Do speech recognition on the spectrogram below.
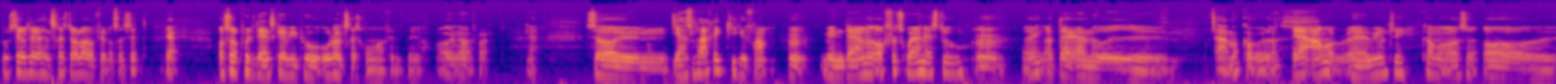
Bogstaveligt talt 50 dollar og 65 cent. Ja. Og så på det danske er vi på 58 kroner og 15 øre. Og det er også smart. Så øhm, jeg har som sagt ikke kigget frem. Mm. Men der er noget Oxford Square næste uge. Mm. Ikke? Og der er noget... Øh, Armer kommer vel også. ja, Armor øh, Realty kommer også. Og øh,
